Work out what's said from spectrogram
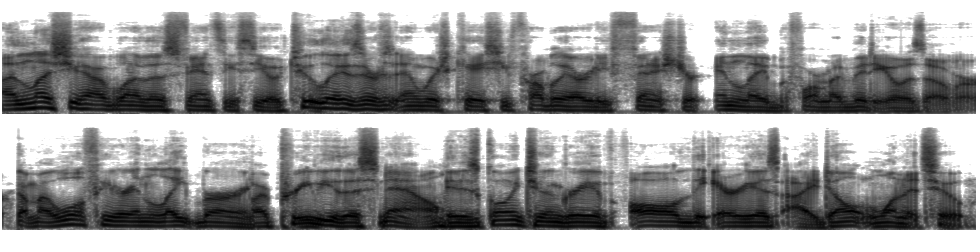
Unless you have one of those fancy CO2 lasers, in which case you've probably already finished your inlay before my video is over. Got my wolf here in late Lightburn. If I preview this now, it is going to engrave all the areas I don't want it to.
